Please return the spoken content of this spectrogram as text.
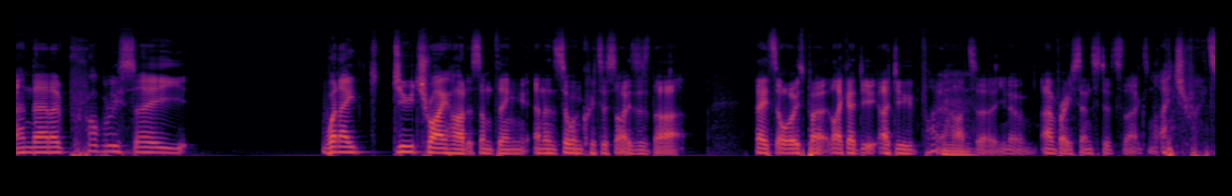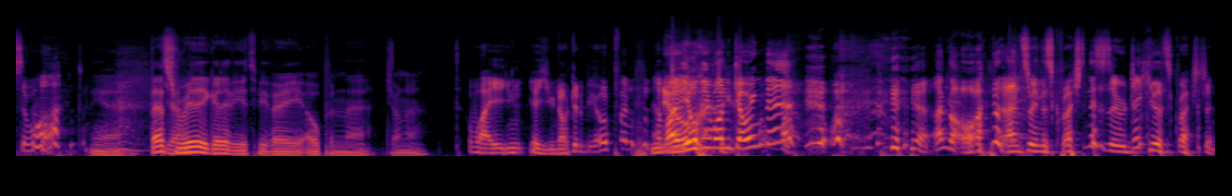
and then I'd probably say when I do try hard at something and then someone criticizes that, it's always per- like I do. I do find it hard Mhm. to, you know, I'm very sensitive to that because I tried so hard. yeah, that's Yeah. really good of you to be very open there, Jonah. Why are you? Are you not going to be open? Am I the only one going there? yeah, I'm not. I'm not answering this question. This is a ridiculous question.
